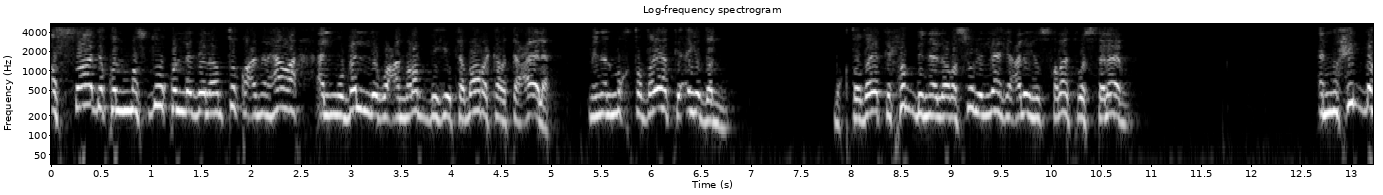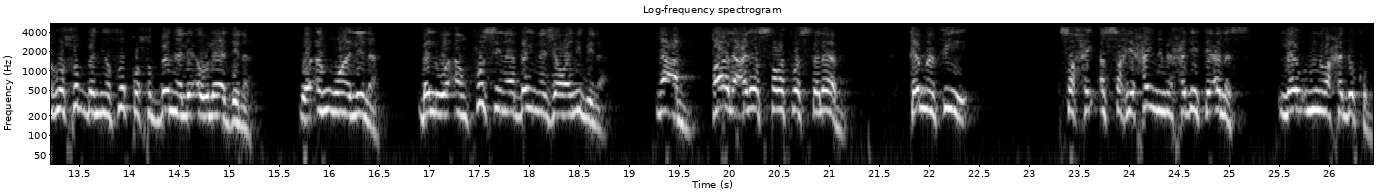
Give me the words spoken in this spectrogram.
الصادق المصدوق الذي لا ينطق عن الهوى المبلغ عن ربه تبارك وتعالى. من المقتضيات أيضا مقتضيات حبنا لرسول الله عليه الصلاة والسلام. أن نحبه حبا يفوق حبنا لأولادنا وأموالنا بل وأنفسنا بين جوانبنا. نعم قال عليه الصلاة والسلام كما في صحيح الصحيحين من حديث أنس لا يؤمن أحدكم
